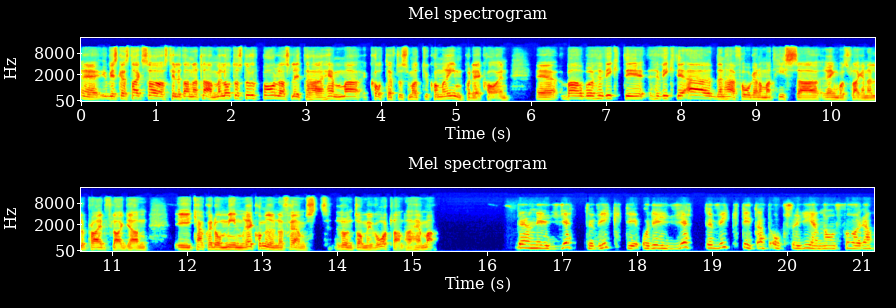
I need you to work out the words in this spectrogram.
Eh, vi ska strax röra oss till ett annat land, men låt oss då uppehålla oss lite här hemma kort eftersom att du kommer in på det Karin. Eh, Barbro, hur viktig, hur viktig är den här frågan om att hissa regnbågsflaggan eller prideflaggan i kanske då mindre kommuner främst runt om i vårt land här hemma? Den är jätteviktig och det är jätteviktigt att också genomföra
